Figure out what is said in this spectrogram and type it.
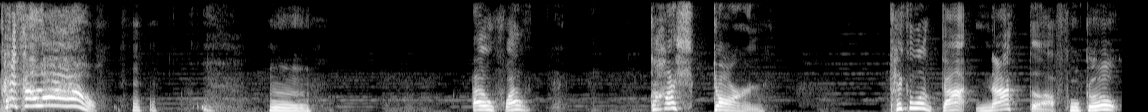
Piccolo! hmm. Oh, well. Gosh darn. Piccolo got knocked the fuck out.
